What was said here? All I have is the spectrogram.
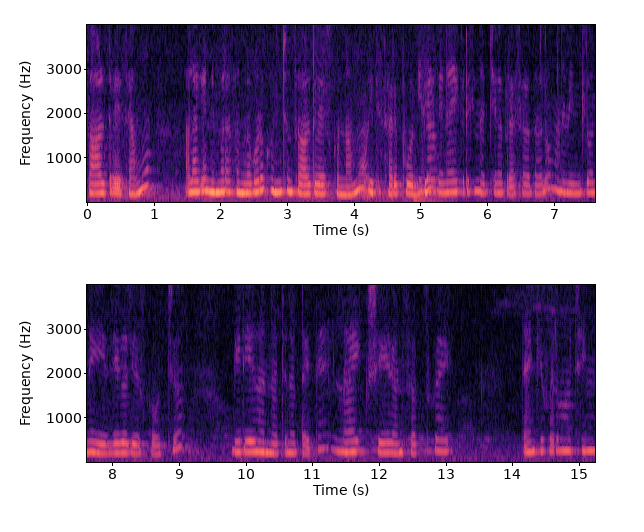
సాల్ట్ వేసాము. అలాగే నిమ్మరసంలో కూడా కొంచెం సాల్ట్ వేసుకున్నాము. ఇది సరిపోద్ది. ఇలా వినాయకుడికి నచ్చిన ప్రసాదాలు మనం ఇంట్లోనే ఈజీగా చేసుకోవచ్చు. వీడియో కానీ నచ్చినట్టయితే like share and subscribe. Thank you for watching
